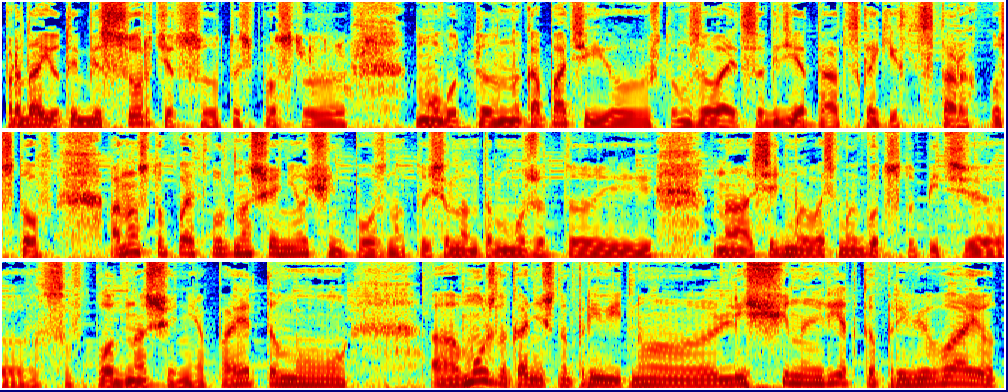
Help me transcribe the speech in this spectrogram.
продают и бессортицу, то есть просто могут накопать ее, что называется, где-то от каких-то старых кустов, она вступает в плодоношение очень поздно. То есть она там может и на седьмой-восьмой год вступить э, в плодоношение. Поэтому Поэтому э, можно, конечно, привить, но лещины редко прививают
